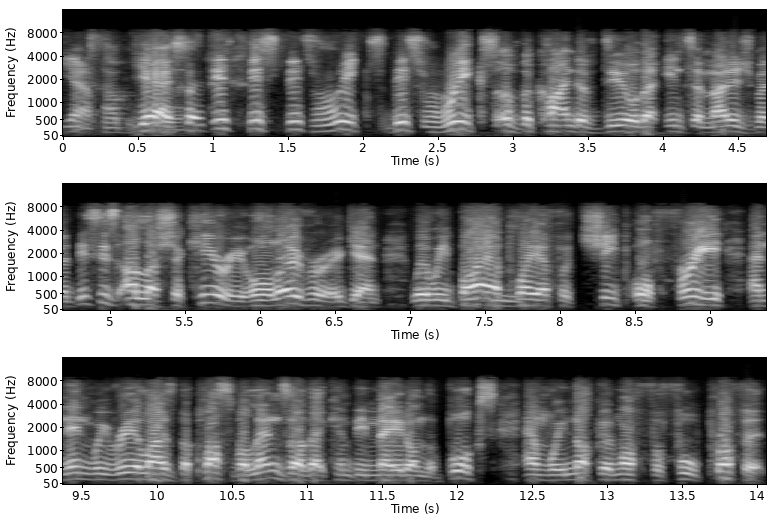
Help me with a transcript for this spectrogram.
yeah. On top of Yeah, so this this this reeks this reeks of the kind of deal that Inter management. This is a la Shaqiri all over again, where we buy a Mm. player for cheap or free, and then we realize the plusvalenza that can be made on the books, and we knock them off for full profit.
